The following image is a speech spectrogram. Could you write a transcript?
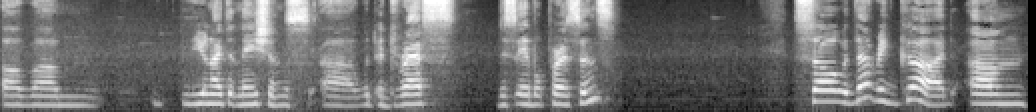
of um, the United Nations uh, would address disabled persons. So, with that regard, um,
